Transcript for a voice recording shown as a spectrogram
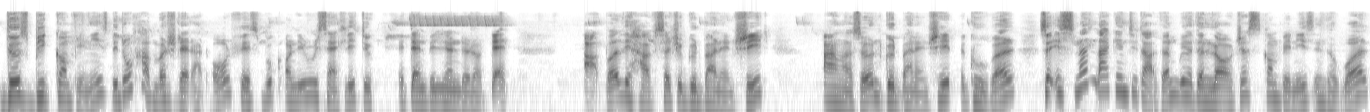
those big companies, they don't have much debt at all. Facebook only recently took a $10 billion debt. Apple, they have such a good balance sheet. Amazon, good balance sheet, Google. So it's not like in 2000 where the largest companies in the world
